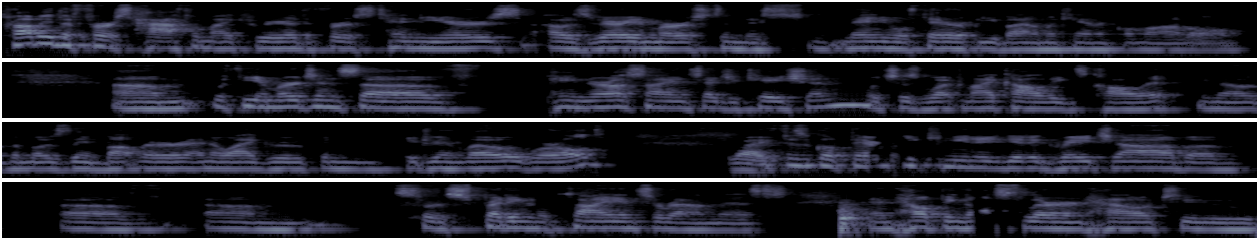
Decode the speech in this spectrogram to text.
probably the first half of my career, the first 10 years, I was very immersed in this manual therapy biomechanical model. Um, with the emergence of pain neuroscience education, which is what my colleagues call it, you know, the Moseley and Butler NOI group and Adriaan Louw world. Right. The physical therapy community did a great job of, of um, sort of spreading the science around this and helping us learn how to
